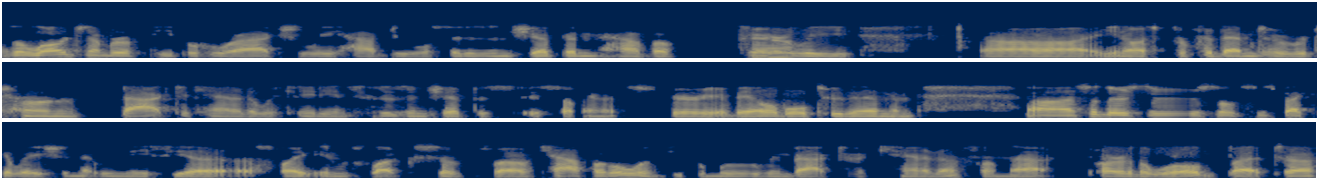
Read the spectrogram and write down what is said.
is a large number of people who actually have dual citizenship and have a fairly, uh, you know, it's for, for them to return back to Canada with Canadian citizenship is, is something that's very available to them. And uh, so there's there's some speculation that we may see a, a slight influx of capital and people moving back to Canada from that part of the world. But uh,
